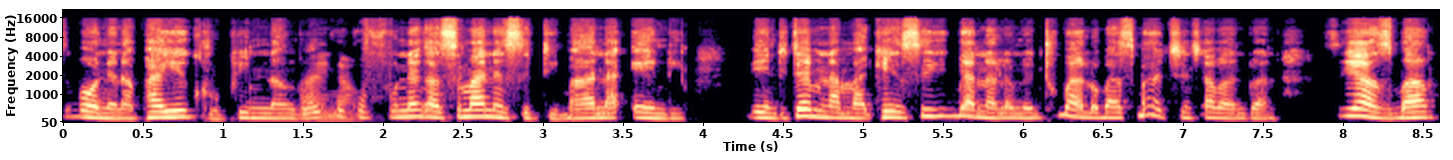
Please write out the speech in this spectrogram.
Sibone naphaa egruphini I nangoku know. kufuneka simane sidibana and bendithe mna makhe siba nalo nethuba loba sibatshintsha abantwana siyazi uba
